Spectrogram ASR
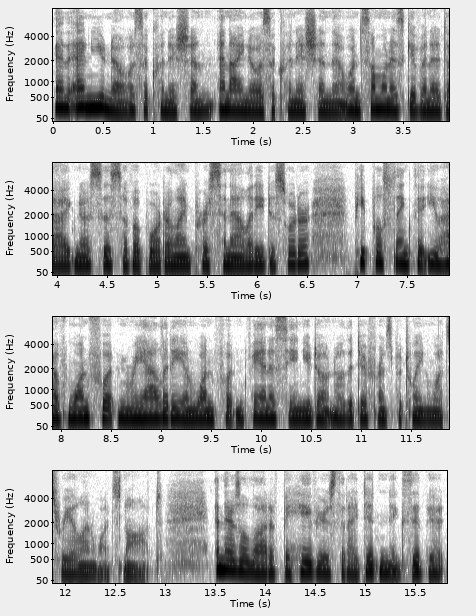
And, and you know as a clinician, and I know as a clinician, that when someone is given a diagnosis of a borderline personality disorder, people think that you have one foot in reality and one foot in fantasy, and you don't know the difference between what's real and what's not. And there's a lot of behaviors that I didn't exhibit,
